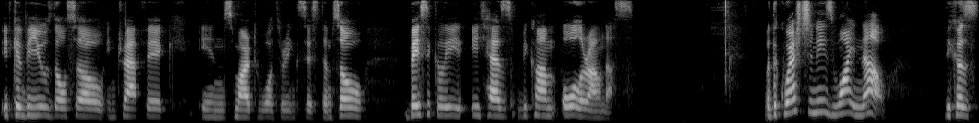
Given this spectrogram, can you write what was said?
It can be used also in traffic, in smart watering systems. So basically, it has become all around us. But the question is, why now? Because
